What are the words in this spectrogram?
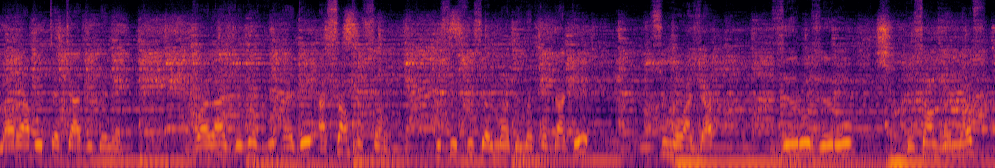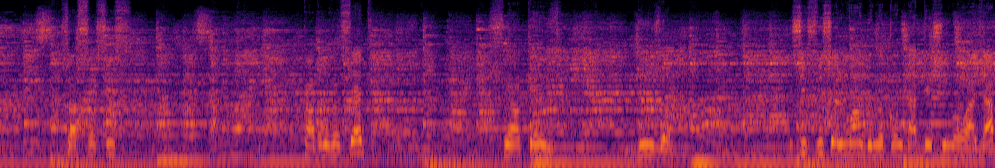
Marabout Tchacha du Bénin. Voilà, je vais vous aider à 100%. Il suffit seulement de me contacter sur mon WhatsApp 00 229 66 87 75 12 Il suffit seulement de me contacter sur mon WhatsApp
